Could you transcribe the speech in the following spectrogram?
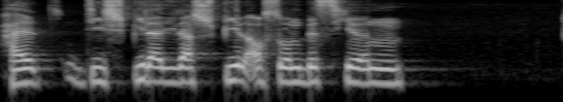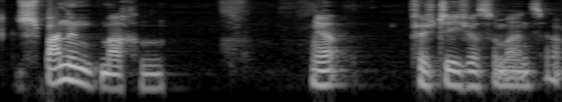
Halt die Spieler, die das Spiel auch so ein bisschen spannend machen. Ja, verstehe ich, was du meinst, ja.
